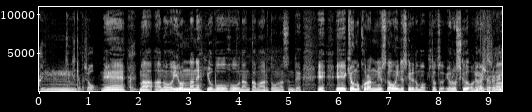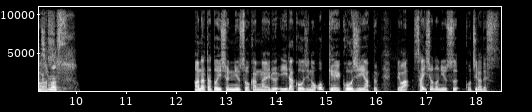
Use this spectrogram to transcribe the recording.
はい、気をつけましょう。ね、はい、まあ、あの、いろんなね、予防法なんかもあると思いますんで、え、えー、今日もコロナのニュースが多いんですけれども、一つよろしくお願いいたします。あなたと一緒にニュースを考える飯田浩二の OK 工事アップ。では、最初のニュース、こちらです。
